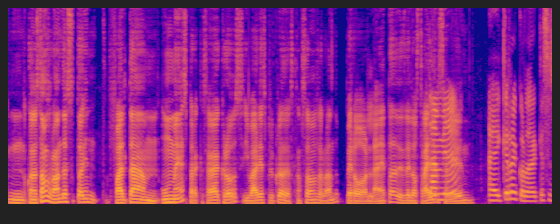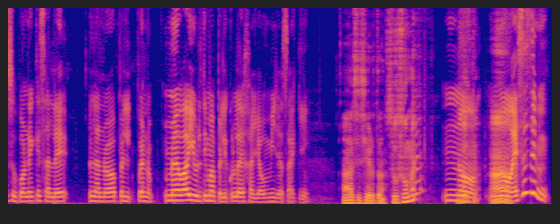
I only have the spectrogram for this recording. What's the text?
mm, cuando estamos grabando esto todavía falta mm, un mes para que salga Cross y varias películas de las que estamos hablando, pero la neta, desde los trailers se También- ven... Hay que recordar que se supone que sale la nueva peli bueno, nueva y última película de Hayao Miyazaki. Ah, sí, cierto. ¿Susume? No, ah. no, ese es de,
